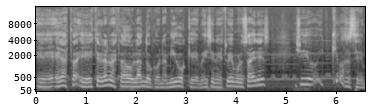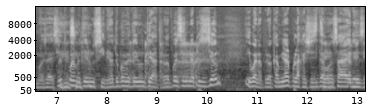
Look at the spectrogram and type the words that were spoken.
eh, este verano he estado hablando con amigos que me dicen, estoy en Buenos Aires y yo digo, ¿y qué vas a hacer en Buenos Aires? no te puedes meter en un cine, no te puedes meter en un teatro, no puedes ir en una exposición. Y bueno, pero caminar por las callecitas de Buenos Aires,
